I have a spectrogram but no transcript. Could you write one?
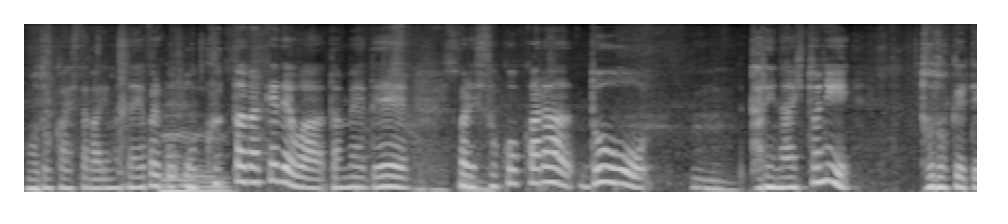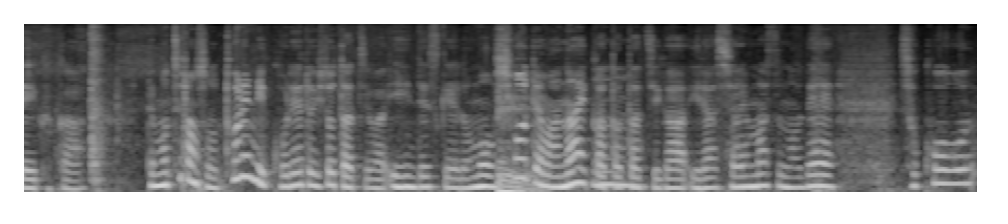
もどかしさがありますねやっぱりこうん。う送っただけではダメで、やっぱりそこからどう足りない人に届けていくかでもちろんその取りに来れる人たちはいいんですけれども、ええ。そうではない方たちがいらっしゃいますので、そこを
